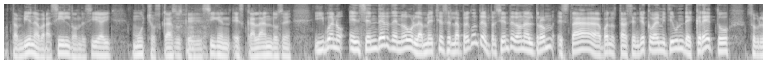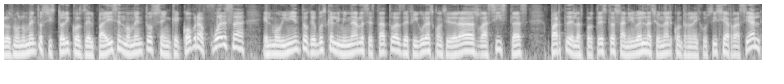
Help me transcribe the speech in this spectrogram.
o también a Brasil, donde sí hay muchos casos que siguen escalándose. Y bueno, encender de nuevo la mecha es la pregunta del presidente Donald Trump. Está, bueno, trascendió que va a emitir un decreto sobre los monumentos históricos del país en momentos en que cobra fuerza el movimiento que busca eliminar las estatuas de figuras consideradas racistas, parte de las protestas a nivel nacional contra la injusticia racial.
